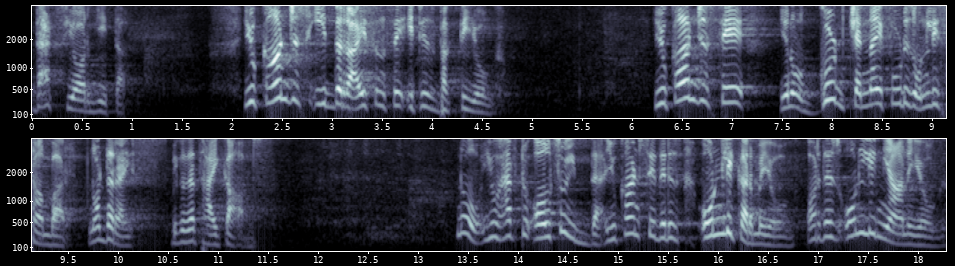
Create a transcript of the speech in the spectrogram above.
That's your Gita. You can't just eat the rice and say it is Bhakti Yoga. You can't just say, you know, good Chennai food is only sambar, not the rice, because that's high carbs. No, you have to also eat that. You can't say there is only Karma Yoga or there's only Jnana Yoga.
